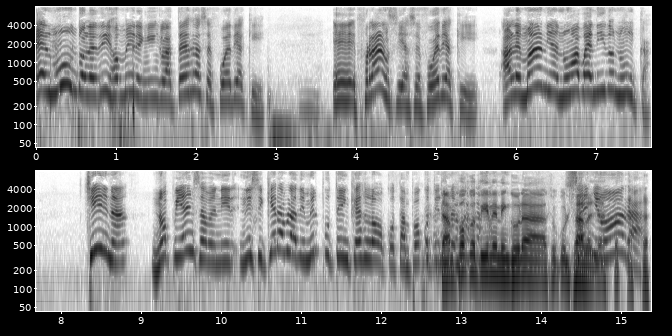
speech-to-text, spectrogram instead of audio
El mundo le dijo, miren, Inglaterra se fue de aquí, Eh, Francia se fue de aquí, Alemania no ha venido nunca, China no piensa venir, ni siquiera Vladimir Putin, que es loco, tampoco tiene una Tampoco tiene ninguna sucursal allá. Señora,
